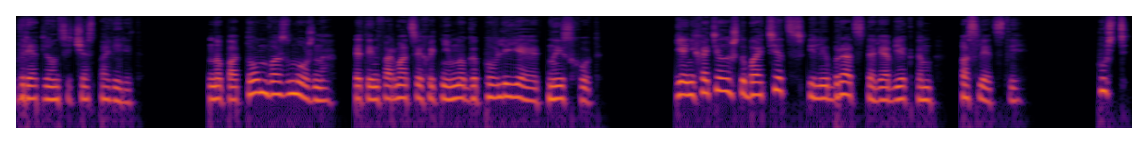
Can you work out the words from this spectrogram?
Вряд ли он сейчас поверит. Но потом, возможно, эта информация хоть немного повлияет на исход. Я не хотела, чтобы отец или брат стали объектом последствий. Пусть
